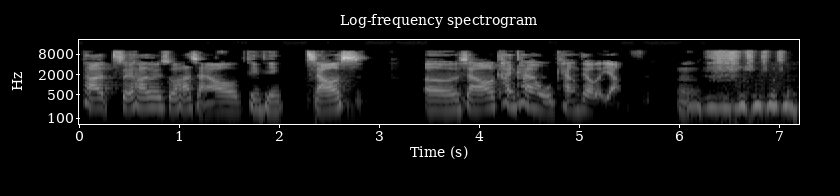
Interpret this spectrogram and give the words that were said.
他所以他会说他想要听听，想要是呃想要看看我腔调的样子。嗯，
